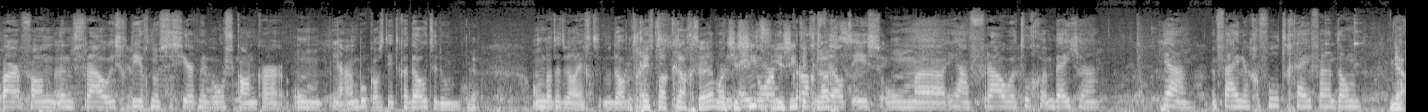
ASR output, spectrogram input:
waarvan een vrouw is gediagnosticeerd met borstkanker. Om ja, een boek als dit cadeau te doen. Ja. Omdat het wel echt dat Het geeft wel kracht, hè? Want je een ziet, enorm je ziet de kracht. is om eh, ja, vrouwen toch een beetje ja, een fijner gevoel te geven dan Ja.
